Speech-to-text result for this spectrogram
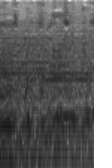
何?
